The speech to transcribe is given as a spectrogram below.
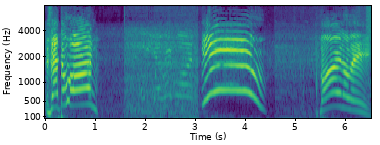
Is that the one? Oh yeah, right one. Ew! Finally!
